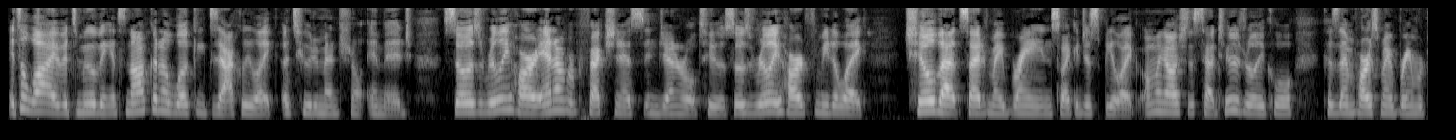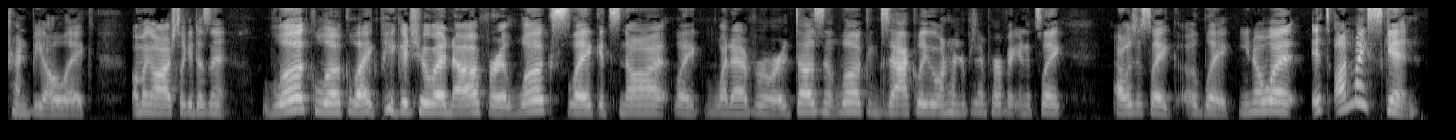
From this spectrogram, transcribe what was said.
it's alive, it's moving, it's not gonna look exactly like a two dimensional image. So it's really hard, and I'm a perfectionist in general too. So it's really hard for me to like chill that side of my brain so I could just be like, oh my gosh, this tattoo is really cool. Because then parts of my brain were trying to be all like, oh my gosh, like it doesn't look look like Pikachu enough, or it looks like it's not like whatever, or it doesn't look exactly 100% perfect. And it's like, I was just like, uh, like you know what? It's on my skin.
